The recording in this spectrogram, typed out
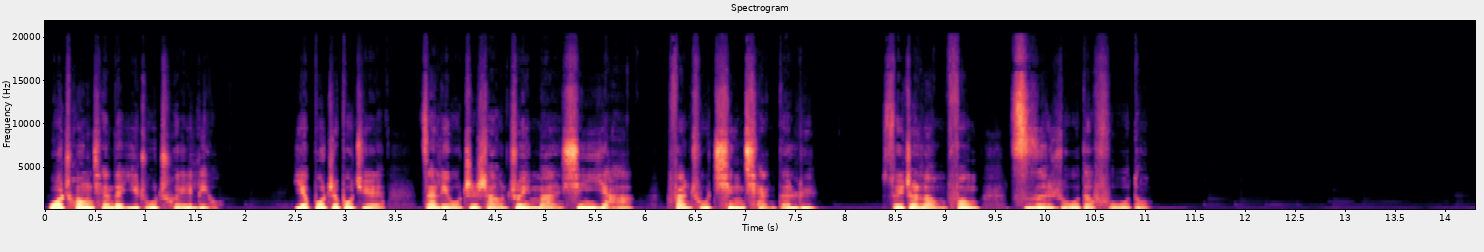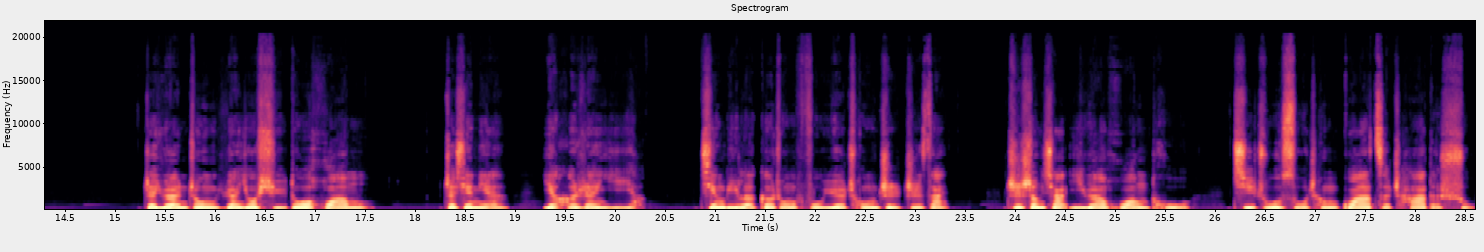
我窗前的一株垂柳。也不知不觉，在柳枝上缀满新芽，泛出清浅的绿，随着冷风自如的浮动。这园中原有许多花木，这些年也和人一样，经历了各种腐月重置之灾，只剩下一园黄土，几株俗称瓜子叉的树，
